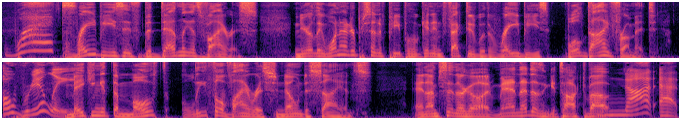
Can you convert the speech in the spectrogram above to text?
What? Rabies is the deadliest virus. Nearly 100% of people who get infected with rabies will die from it, Oh, really? making it the most lethal virus known to science. And I'm sitting there going, man, that doesn't get talked about. Not at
